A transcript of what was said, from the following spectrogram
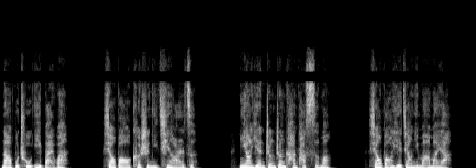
拿不出一百万，小宝可是你亲儿子，你要眼睁睁看他死吗？小宝也叫你妈妈呀，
